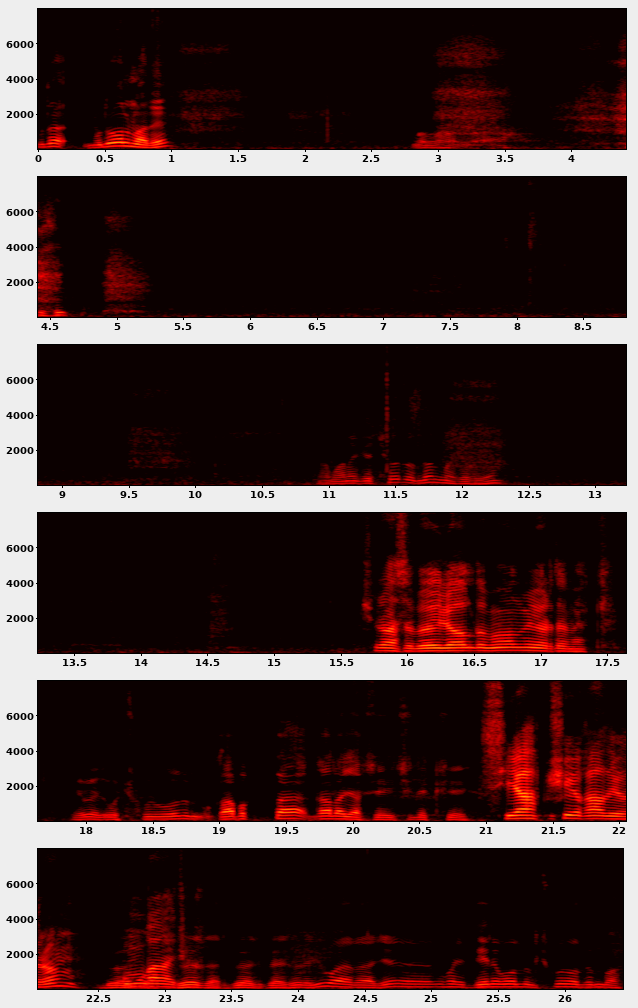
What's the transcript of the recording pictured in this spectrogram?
Bu da bu da olmadı. Allah Allah. Zamana geçiyor ondan mı acaba ya? Şurası böyle oldu mu olmuyor demek. Evet o çukur oğlum kabukta kalacak şey içindeki şey. Siyah bir şey kalıyor mu? Göz o mu kalacak? Göz var göz göz öyle yuvarlayacak. Ufacık delik oldu çukur oldu mu bak.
